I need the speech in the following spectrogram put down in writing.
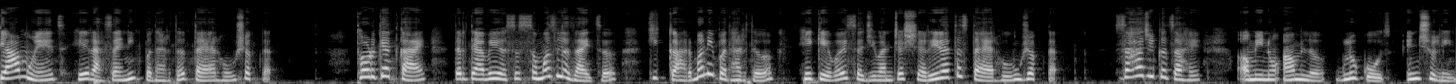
त्यामुळेच हे रासायनिक पदार्थ तयार होऊ शकतात. थोडक्यात काय? तर त्यावेळी असं समजलं जायचं की कार्बनी पदार्थ हे केवळ सजीवांच्या शरीरातच तयार होऊ शकतात. साहजिकच आहे. अमिनो आम्ल ग्लुकोज इन्शुलिन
